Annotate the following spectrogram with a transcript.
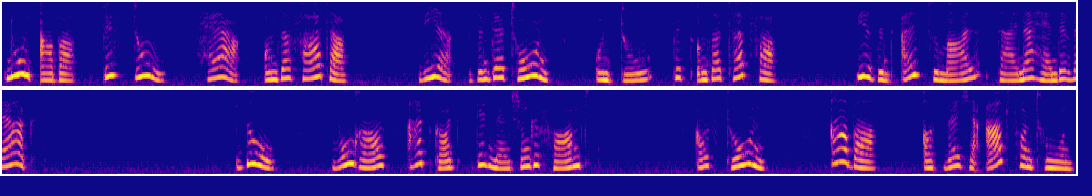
Nun aber bist du, Herr, unser Vater, wir sind der Ton, und du bist unser Töpfer, wir sind allzumal deiner Hände Werk. So, woraus hat Gott den Menschen geformt? Aus Ton. Aber aus welcher Art von Ton?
